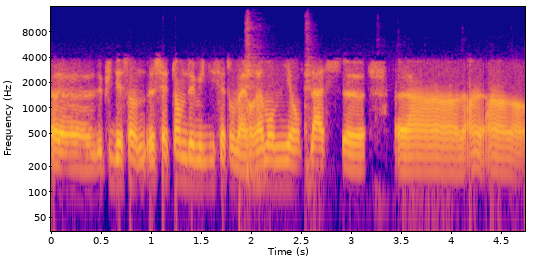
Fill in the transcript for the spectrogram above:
Euh, depuis décembre, euh, septembre 2017, on a vraiment mis en place un, un,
